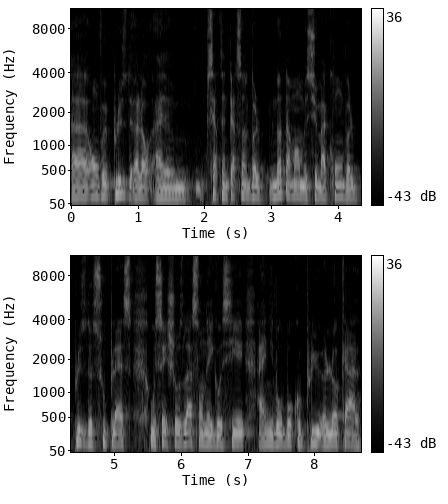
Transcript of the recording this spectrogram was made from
on veut plus de... Alors, certaines personnes veulent, notamment M. Macron, veulent plus de souplesse où ces choses-là sont négociées à un niveau beaucoup plus local.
